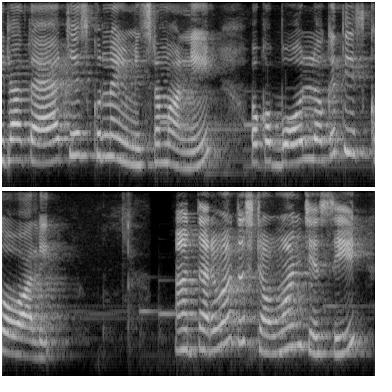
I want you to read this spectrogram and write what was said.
ఇలా తయారు చేసుకున్న ఈ మిశ్రమాన్ని ఒక బౌల్లోకి తీసుకోవాలి. ఆ తర్వాత స్టవ్ ఆన్ చేసి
